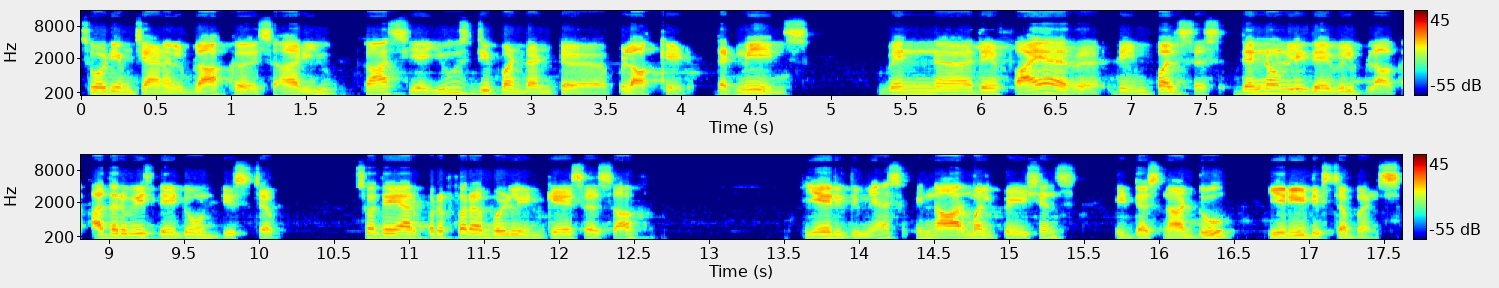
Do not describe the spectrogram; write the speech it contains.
sodium channel blockers are u- cause a use dependent uh, blockade. That means when uh, they fire the impulses, then only they will block. Otherwise, they don't disturb. So they are preferable in cases of arrhythmias. In normal patients, it does not do any disturbance.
